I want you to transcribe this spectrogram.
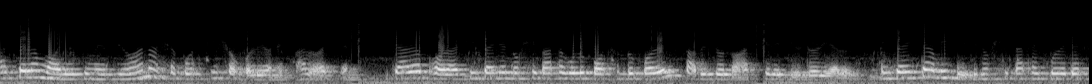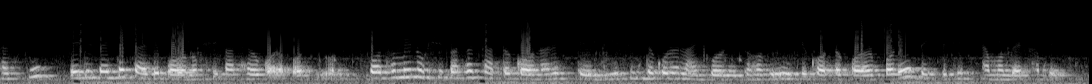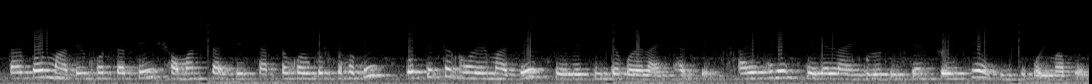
আসসালামু আলাইকুম এভরিওয়ান আশা করছি সকলে অনেক ভালো আছেন। যারা ভরার ডিজাইনের নকশি কাঁথাগুলো পছন্দ করেন, তাদের জন্য আজকের এই টিউটোরিয়াল ডিজাইনটা আমি বেবি নকশি কাঁথায় করে দেখাচ্ছি। এই ডিজাইনটা চাইলে বড় নকশি কাঁথায়ও করা পসিবল প্রথমে নকশি কাঁথার চারটা কর্নারে স্কেল দিয়ে তিনটা করে লাইন করে নিতে হবে। এই যে ঘরটা করার পরে দেখতে ঠিক এমন দেখাবে। তারপর মাঝের ঘরটাতে সমান সাইজের চারটা ঘর করতে হবে। প্রত্যেকটা ঘরের মাঝে স্কেলের তিনটা করে লাইন থাকবে। আর এখানে স্কেলের লাইনগুলো ডিস্টেন্স রয়েছে এক ইঞ্চি পরিমাপের।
